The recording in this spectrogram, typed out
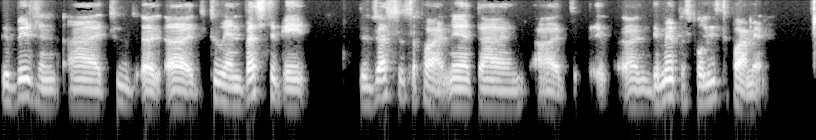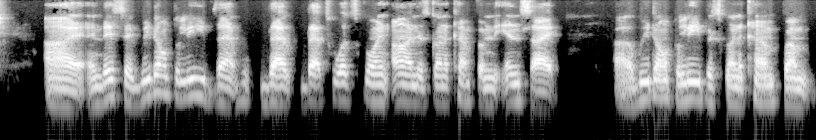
division uh, to to investigate the Justice Department, and the Memphis Police Department. and they said we don't believe that that that's what's going on is going to come from the inside. we don't believe it's going to come from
